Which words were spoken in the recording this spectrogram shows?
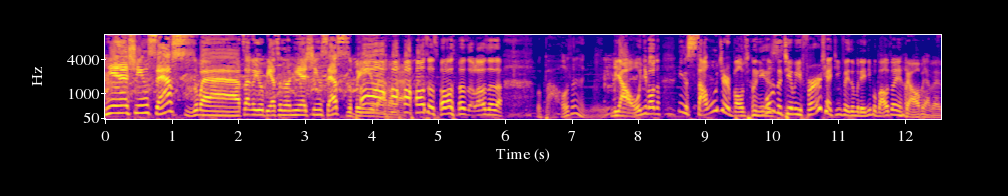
年薪三四万，咋个又变成了年薪三四百万了？好说说了说说了说说。我包装你，不要你包装，你个烧鸡儿包装你。我们这节目一分钱经费都没得，你不包装一下？不要不要不要！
